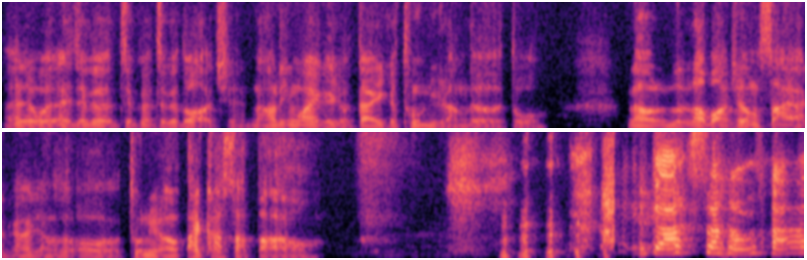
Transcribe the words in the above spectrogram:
他就问哎这个这个这个多少钱？然后另外一个有带一个兔女郎的耳朵，然后老鸨就用沙哑跟他讲说哦兔女郎爱卡沙巴哦。还嘎沙发？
